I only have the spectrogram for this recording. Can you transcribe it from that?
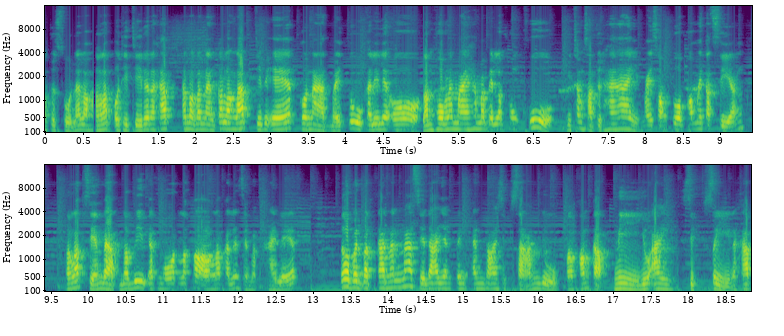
2.0 และรองรับ OTG ด้วยนะครับการบอกตำแหน่งก็รองรับ GPS โกนาดไบตู้ Galileo ลำโพงและไมค์ให้มาเป็นลำโพงคู่ มีช่อง 3.5 ให้ ไมค์2ตัวพร้อมไม่ตัดเสียง รองรับเสียงแบบ Dolby Atmos แล้วก็รองรับการเล่นเสียงแบบ High Res ระบบปฏิบัติการนั้นน่าเสียดายยังเป็น Android 13 อยู่มาพร้อมกับมี UI 14 นะครับ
